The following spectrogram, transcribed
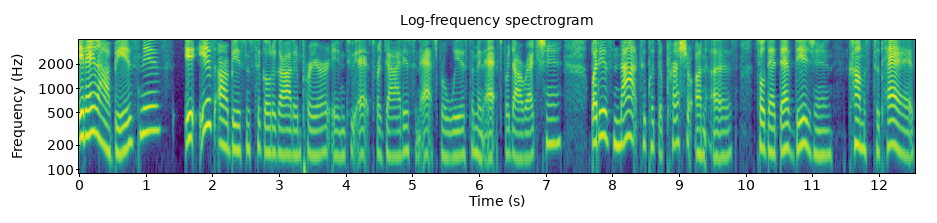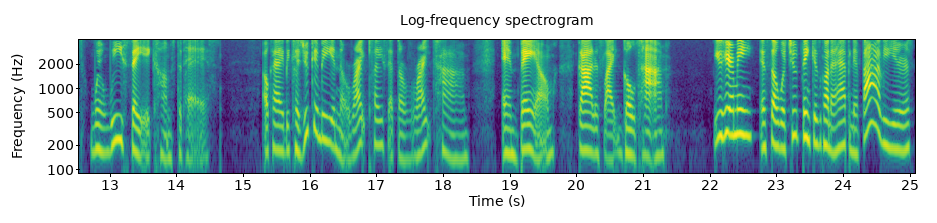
it ain't our business. It is our business to go to God in prayer and to ask for guidance and ask for wisdom and ask for direction. But it's not to put the pressure on us so that that vision comes to pass when we say it comes to pass. Okay? Because you can be in the right place at the right time and bam, God is like, go time. You hear me? And so what you think is going to happen in five years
